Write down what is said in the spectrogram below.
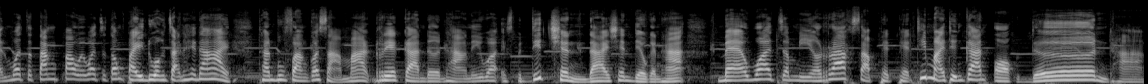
นว่าจะตั้งเป้าไว้ว่าจะต้องไปดวงจันทร์ให้ได้ ท่านผู้ฟังก็สามารถเรียกการเดินทางนี้ว่า expedition ได้เช่นเดียวกันฮะแม้ว่าจะมีรากศัพท์เผ็ดๆที่หมายถึงการออกเดินทาง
